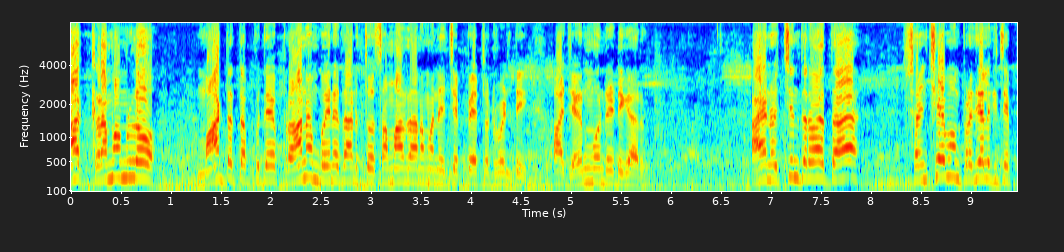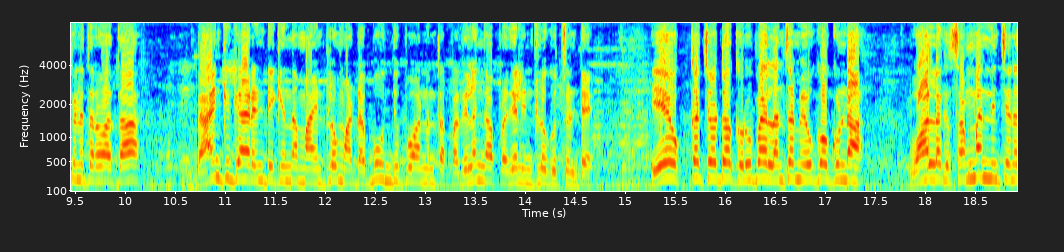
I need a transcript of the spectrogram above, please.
ఆ క్రమంలో మాట తప్పితే ప్రాణం పోయిన దానితో సమాధానం అని చెప్పేటటువంటి ఆ జగన్మోహన్ రెడ్డి గారు. ఆయన వచ్చిన తర్వాత సంక్షేమం ప్రజలకు చెప్పిన తర్వాత బ్యాంక్ గ్యారంటీ కింద మా ఇంట్లో మా డబ్బు ఉందిపో అన్నంత పదిలంగా ప్రజలు ఇంట్లో కూర్చుంటే ఏ ఒక్క చోట ఒక రూపాయి లంచం ఇవ్వకోకుండా వాళ్ళకు సంబంధించిన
